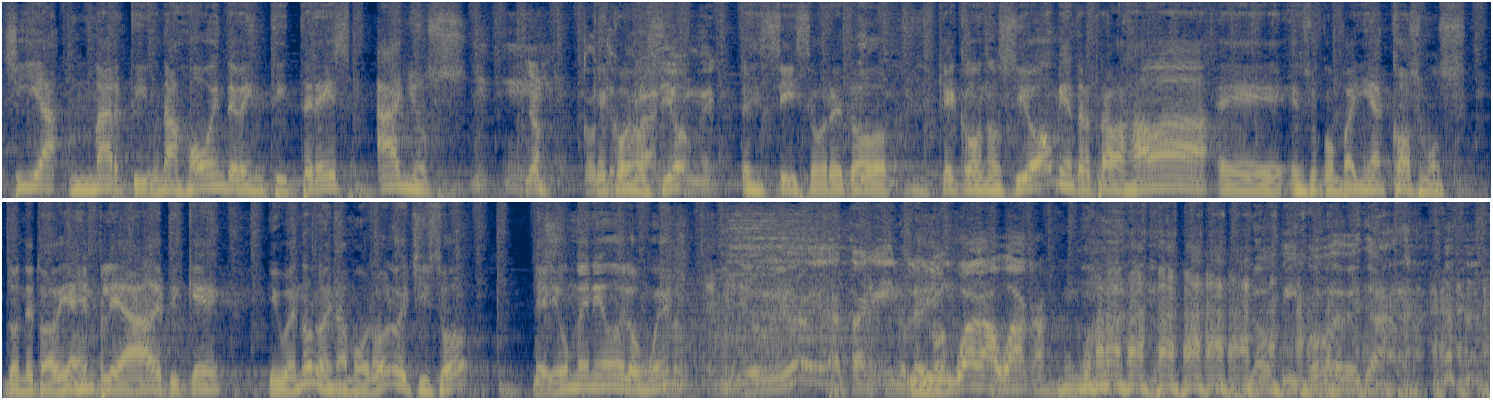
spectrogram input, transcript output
Chia Martí, una joven de 23 años No. que conoció, eh, sí, sobre todo, que conoció mientras trabajaba eh, en su compañía Cosmos, donde todavía es empleada de Piqué. Y bueno, lo enamoró, lo hechizó, le dio un meneo de los buenos. Me dio, eh, hasta que y lo Le dio picó, un guagaguaca. lo picó de verdad.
